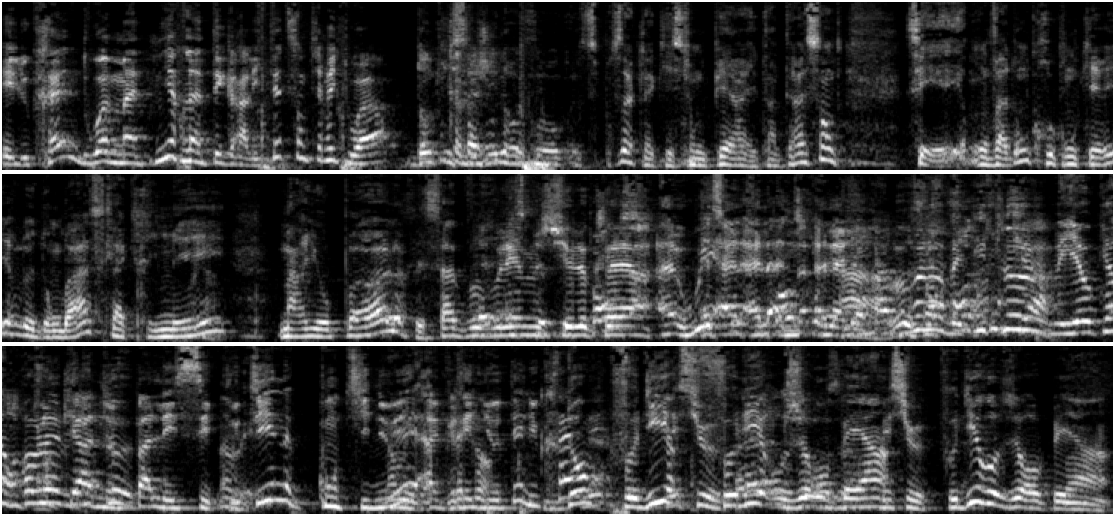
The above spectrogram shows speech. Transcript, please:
et l'Ukraine doit maintenir l'intégralité de son territoire. Donc, il s'agit de c'est pour ça que la question de Pierre est intéressante. C'est on va donc reconquérir le Donbass, la Crimée, Mariupol. C'est ça que vous voulez, Monsieur Leclerc? Ah, Oui, elle, a dites-le mais il n'y a aucun problème. En tout cas, ne pas laisser Poutine continuer à grignoter l'Ukraine. Donc, faut dire, faut dire aux Européens, faut dire aux Européens,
